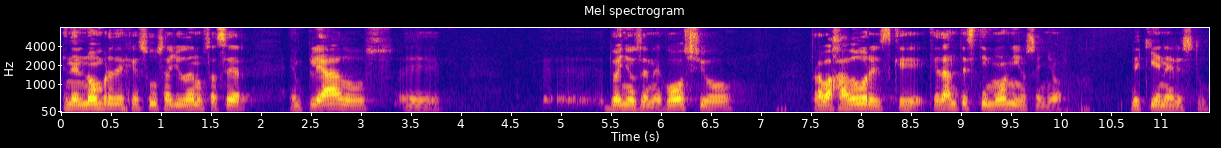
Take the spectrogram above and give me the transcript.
En el nombre de Jesús, ayúdanos a ser empleados, eh, dueños de negocio, trabajadores que, que dan testimonio, Señor, de quién eres tú.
